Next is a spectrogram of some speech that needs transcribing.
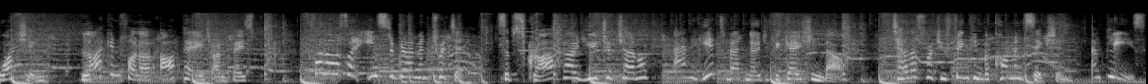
Watching. Like and follow our page on Facebook. Follow us on Instagram and Twitter. Subscribe to our YouTube channel and hit that notification bell. Tell us what you think in the comment section. And please,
